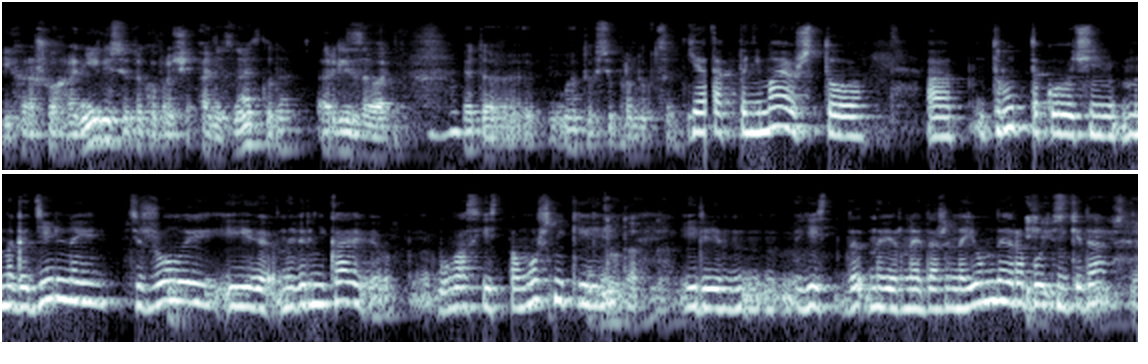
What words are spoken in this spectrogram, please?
и хорошо хранились, и такое прочее. Они знают, куда реализовать это, эту всю продукцию. Я так понимаю, что труд такой очень многодельный, тяжелый, и наверняка у вас есть помощники, ну, да, да. или есть, наверное, даже наемные работники, есть, да? Есть, да?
